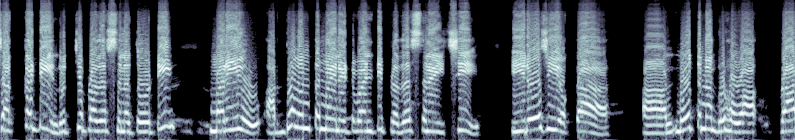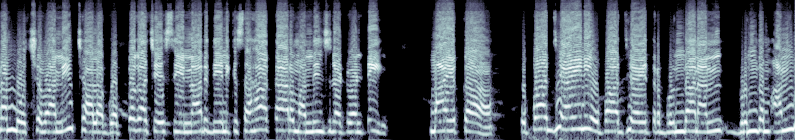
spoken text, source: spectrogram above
చక్కటి నృత్య ప్రదర్శనతోటి మరియు అర్థవంతమైనటువంటి ప్రదర్శన ఇచ్చి ఈ రోజు యొక్క ఆ, నూతన గృహ ప్రారంభోత్సవాన్ని చాలా గొప్పగా చేసి ఉన్నారు. దీనికి సహకారం అందించినటువంటి మా యొక్క ఉపాధ్యాయుని ఉపాధ్యాయేతర బృందాన్ని బృందం అందరూ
